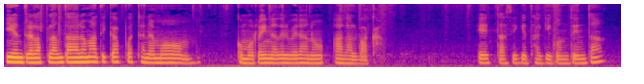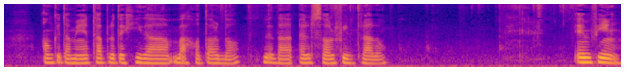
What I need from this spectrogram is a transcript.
Y entre las plantas aromáticas pues tenemos como reina del verano a la albahaca. Esta sí que está aquí contenta, aunque también está protegida bajo tordo, le da el sol filtrado. En fin,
